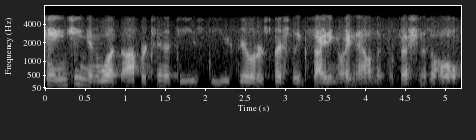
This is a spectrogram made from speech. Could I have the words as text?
changing, and what opportunities do you feel are especially exciting right now in the profession as a whole?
